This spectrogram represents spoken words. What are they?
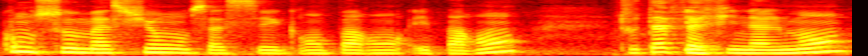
consommation, ça c'est grands-parents et parents. Tout à fait. Et finalement,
